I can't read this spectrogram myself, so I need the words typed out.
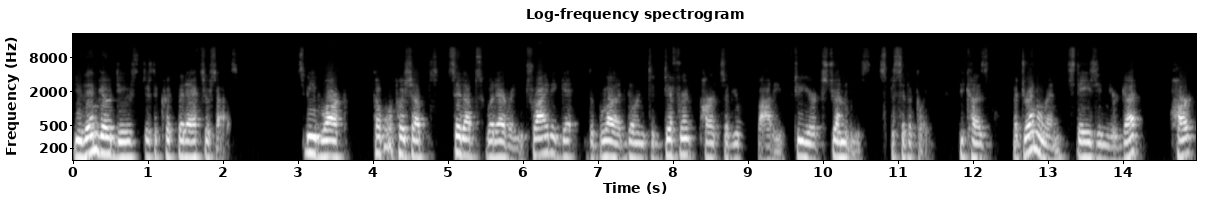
You then go do just a quick bit of exercise speed walk, couple of push-ups, sit-ups, whatever. You try to get the blood going to different parts of your body, to your extremities specifically, because adrenaline stays in your gut, heart,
